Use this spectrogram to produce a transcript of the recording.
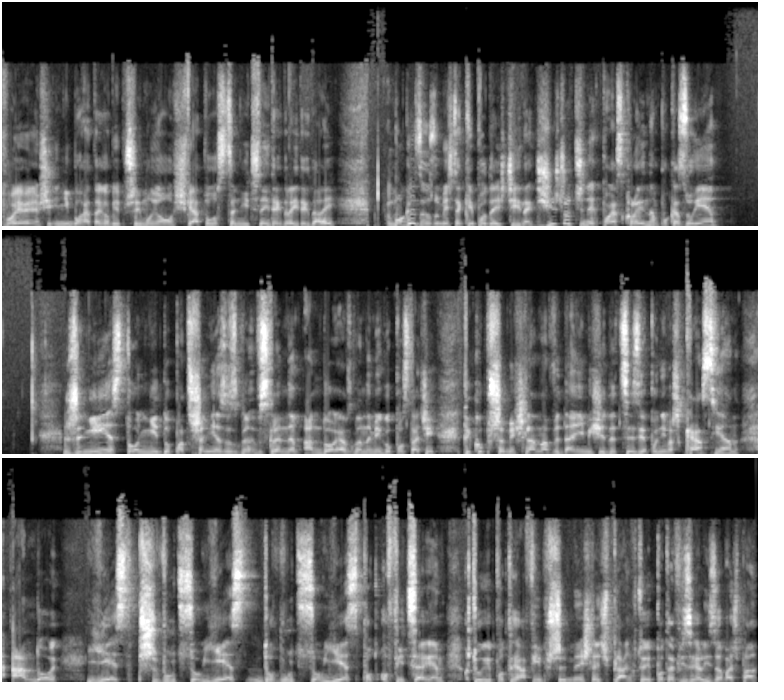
pojawiają się inni bohaterowie, przyjmują światło sceniczne itd., tak itd. Tak Mogę zrozumieć takie podejście, jednak dzisiejszy odcinek po raz kolejny nam pokazuje że nie jest to niedopatrzenie ze względem Andora, względem jego postaci, tylko przemyślana wydaje mi się decyzja, ponieważ Cassian Andor jest przywódcą, jest dowódcą, jest podoficerem, który potrafi przemyśleć plan, który potrafi zrealizować plan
